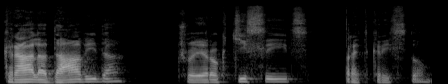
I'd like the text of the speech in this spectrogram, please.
kráľa Dávida, čo je rok tisíc pred Kristom,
